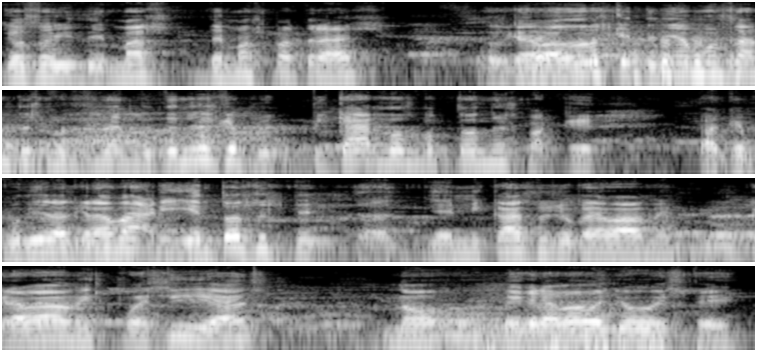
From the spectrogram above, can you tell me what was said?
Yo soy de más, de más para atrás. Los grabadores que teníamos antes, pues le, tenías que pi- picar dos botones para que, para que pudieras grabar. Y entonces, y en mi caso, yo grababa, grababa mis poesías, ¿no? Me grababa yo este,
